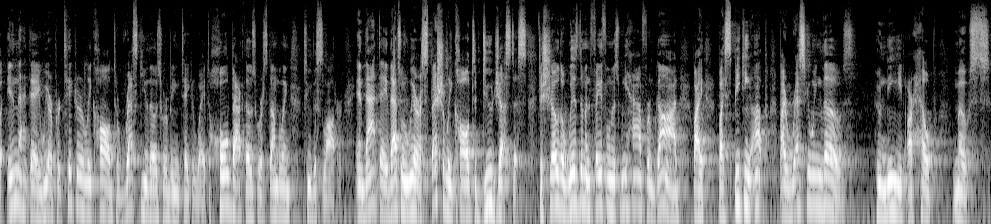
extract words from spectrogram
But in that day, we are particularly called to rescue those who are being taken away, to hold back those who are stumbling to the slaughter. In that day, that's when we are especially called to do justice, to show the wisdom and faithfulness we have from God by, by speaking up, by rescuing those who need our help most.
